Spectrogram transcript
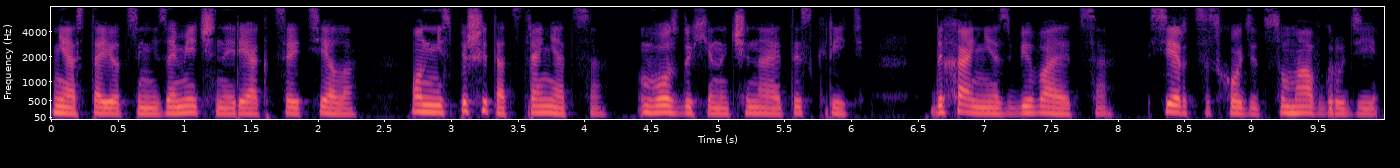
Не остается незамеченной реакция тела. Он не спешит отстраняться. В воздухе начинает искрить. Дыхание сбивается. Сердце сходит с ума в груди.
